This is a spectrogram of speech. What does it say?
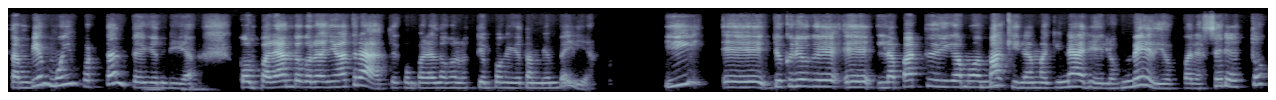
también muy importante hoy en día, comparando con años atrás, estoy comparando con los tiempos que yo también veía. Y eh, yo creo que eh, la parte, digamos, de máquina, maquinaria y los medios para hacer esto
